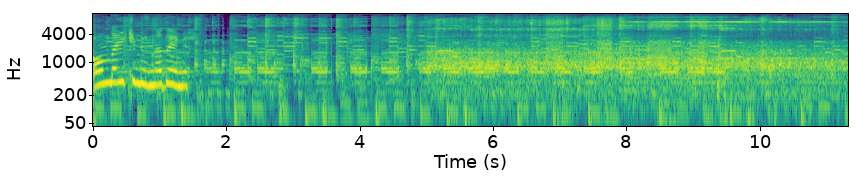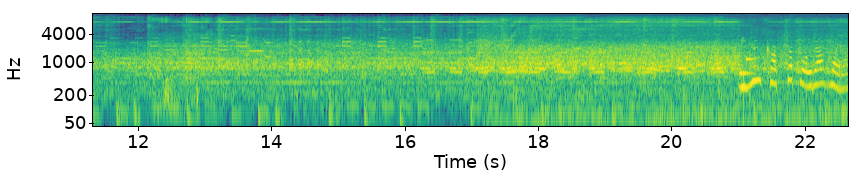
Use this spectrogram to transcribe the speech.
Onunla ikimizin adı Emir. Katta Poyraz var ha.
